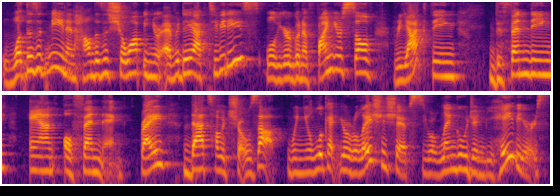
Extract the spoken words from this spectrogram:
What does it mean and how does it show up in your everyday activities? Well, you're gonna find yourself reacting, defending, and offending, right? That's how it shows up. When you look at your relationships, your language, and behaviors,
